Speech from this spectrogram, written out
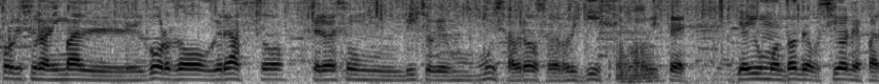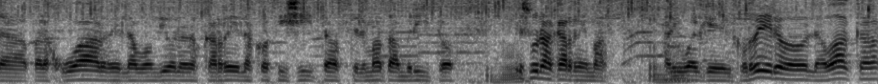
Porque es un animal gordo, graso, pero es un bicho que es muy sabroso, es riquísimo, ¿viste? Y hay un montón de opciones para, para jugar, de la bondiola, los carrés, las costillitas, el matambrito. Es una carne más, al igual que el cordero, la vaca,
